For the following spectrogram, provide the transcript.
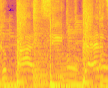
could and see that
